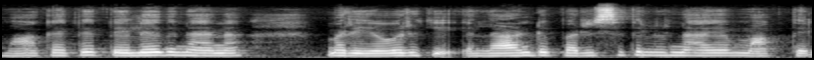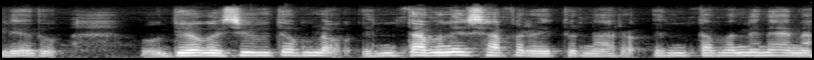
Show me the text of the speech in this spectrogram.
మాకైతే తెలియదు నాయన మరి ఎవరికి ఎలాంటి పరిస్థితులు ఉన్నాయో మాకు తెలియదు. ఉద్యోగ జీవితంలో ఎంతమంది సఫర్ అవుతున్నారో ఎంతమంది నాయన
